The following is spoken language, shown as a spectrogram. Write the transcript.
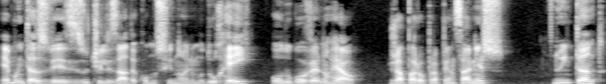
é muitas vezes utilizada como sinônimo do rei ou do governo real. Já parou para pensar nisso? No entanto,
